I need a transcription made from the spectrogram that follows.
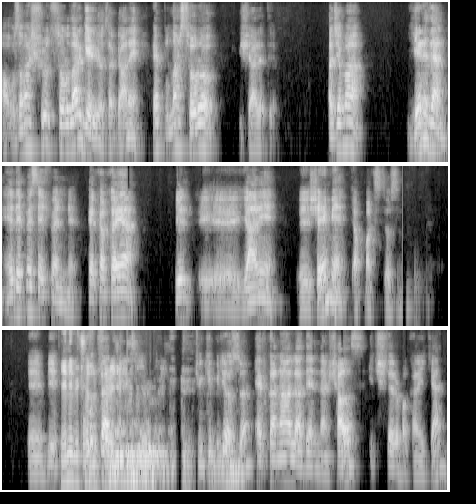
Ha, o zaman şu sorular geliyor tabii. Hani hep bunlar soru işareti. Acaba yeniden HDP seçmenini PKK'ya bir e, yani e, şey mi yapmak istiyorsun? E, bir Yeni bir çözüm süreci. Çünkü biliyorsun Efkan Ala denilen şahıs İçişleri Bakanı iken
